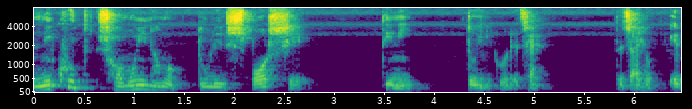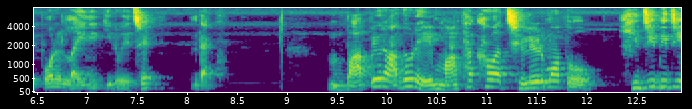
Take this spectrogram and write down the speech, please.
নিখুঁত সময় নামক তুলির স্পর্শে তিনি তৈরি করেছেন। তো যাই হোক, এর পরের লাইনে কি রয়েছে? দেখো। বাপের আদরে মাথা খাওয়া ছেলের মতো হিজিবিজি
